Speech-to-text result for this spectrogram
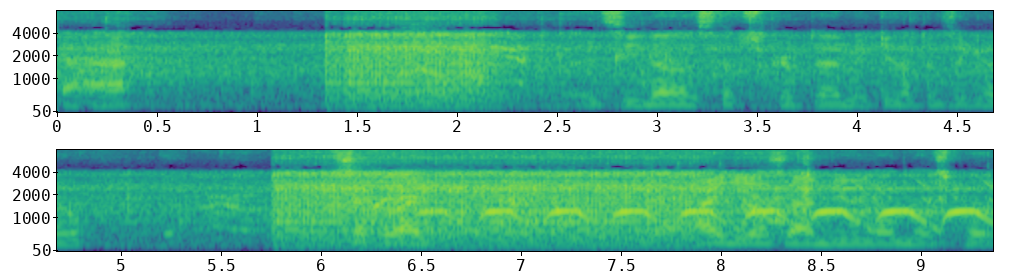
Haha. Let's see, none of this stuff's scripted. I make it up as I go. Except for, like, ideas that I'm doing on this, but.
